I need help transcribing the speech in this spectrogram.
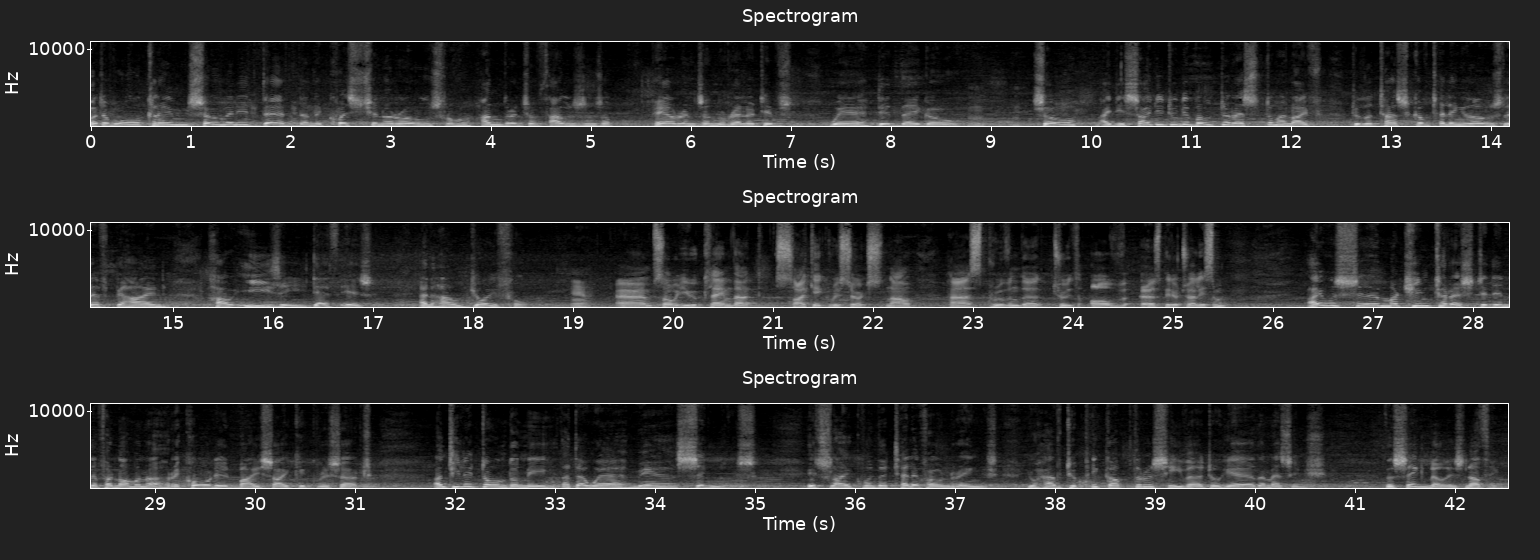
But of all claims, so many dead, and the question arose from hundreds of thousands of parents and relatives where did they go? So I decided to devote the rest of my life to the task of telling those left behind how easy death is and how joyful. Yeah. Um, so you claim that psychic research now has proven the truth of uh, spiritualism? I was uh, much interested in the phenomena recorded by psychic research until it dawned on me that they were mere signals. It's like when the telephone rings, you have to pick up the receiver to hear the message. The signal is nothing,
